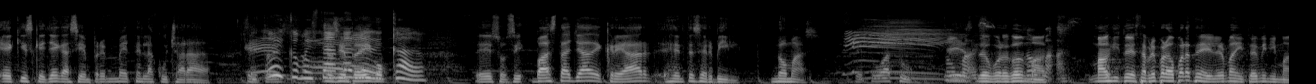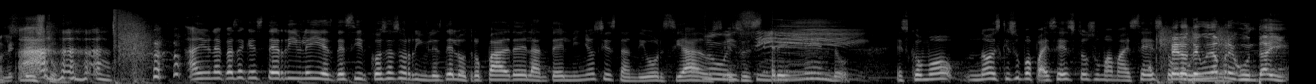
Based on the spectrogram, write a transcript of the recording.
X que llega, siempre meten la cucharada. Uy, Entonces, cómo yo está digo, educado. eso sí, basta ya de crear gente servil, no más. De tú a tú. No Es- más, de acuerdo con no Max. más. Maxito ya está preparado para tener el hermanito de Minimax. Li- Listo. Hay una cosa que es terrible y es decir cosas horribles del otro padre delante del niño si están divorciados. Uy, Eso sí. es tremendo. Es como, no, es que su papá es esto, su mamá es esto. Pero Uy, tengo una pregunta ahí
